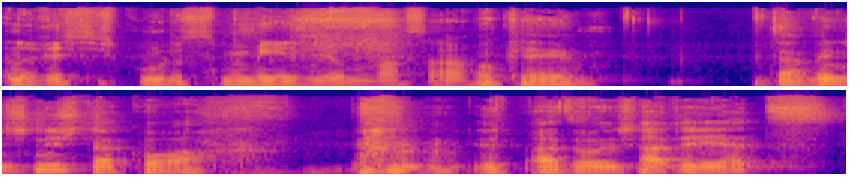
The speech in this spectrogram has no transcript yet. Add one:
ein richtig gutes Mediumwasser. Okay, da bin ich nicht d'accord. also ich hatte jetzt,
